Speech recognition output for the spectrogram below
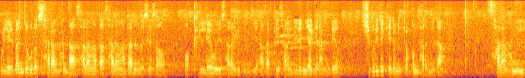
우리가 일반적으로 사랑한다, 사랑하다, 사랑하다는 것에서 뭐 필레오의 사랑이든지 아가페의 사랑 이런 이야기를 하는데요. 시브리적 개념은 조금 다릅니다. 사랑하니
